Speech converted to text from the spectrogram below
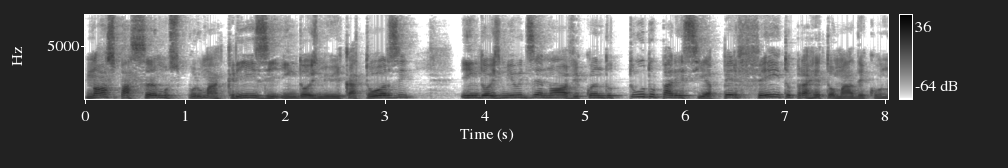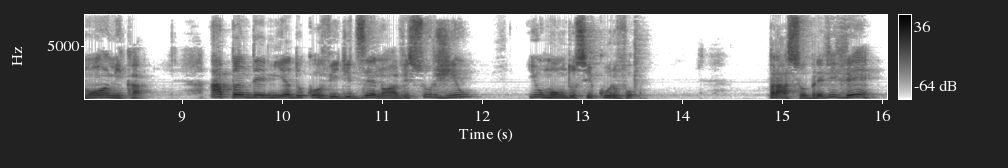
Nós passamos por uma crise em 2014 e em 2019, quando tudo parecia perfeito para a retomada econômica, a pandemia do Covid-19 surgiu e o mundo se curvou. Para sobreviver,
